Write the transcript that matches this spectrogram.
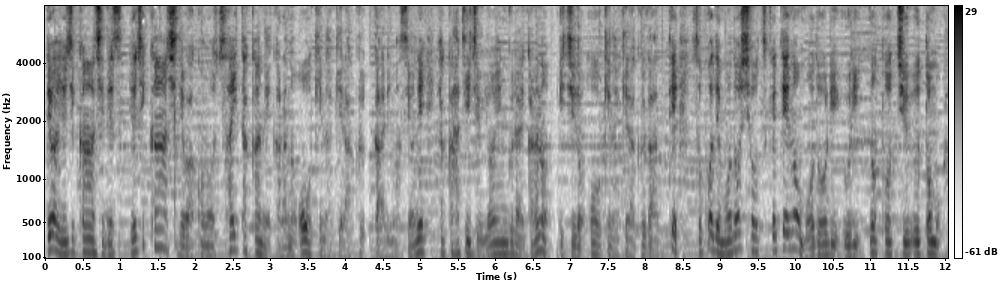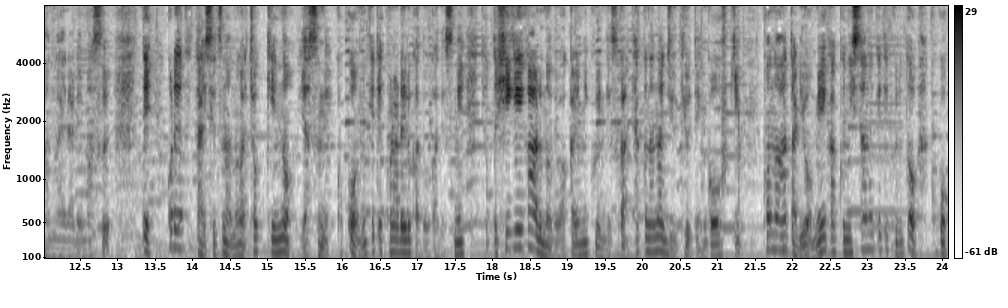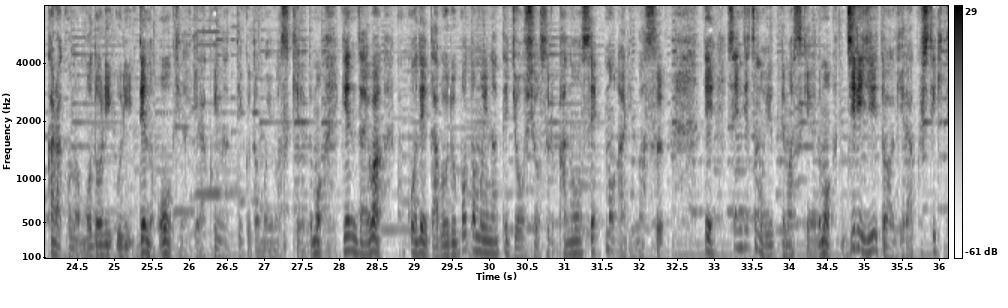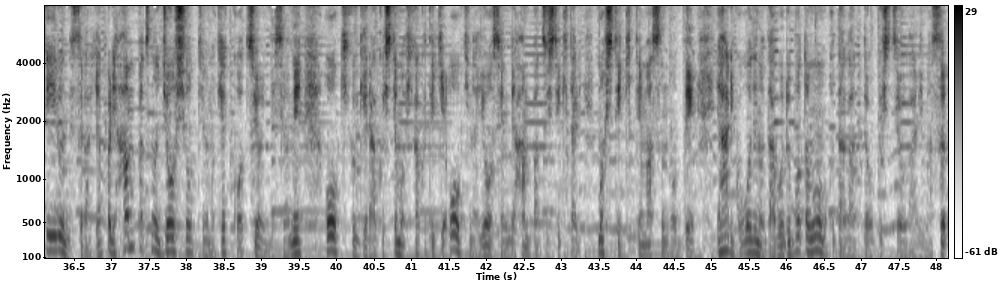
では4時間足です。4時間足ではこの最高値からの大きな下落がありますよね。184円ぐらいからの一度大きな下落があって、そこで戻しをつけての戻り売りの途中とも考えられます。で、これで大切なのが直近の安値、ここを抜けてこられるかどうかですね。ちょっとヒゲがあるので分かりにくいんですが、179.5付近、このあたりを明確に下抜けてくると、ここからこの戻り売りでの大きな下落になっていくと思いますけれども、現在はここでダブルボトムになって上昇する可能性もあります。で、先日も言ってますけれども、じりじりとは下落してきているんですが、やっぱり反発の上昇っていうのも結構強いんですよね。大きく下落しても比較的大きな陽線で反発してきたりもしてきてますので、やはりここでのダブルボトムを疑っておく必要があります。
